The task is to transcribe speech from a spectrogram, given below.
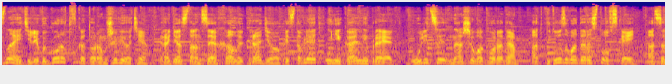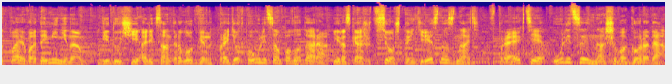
Знаете ли вы город, в котором живете? Радиостанция Халык Радио представляет уникальный проект «Улицы нашего города». От Кутузова до Ростовской, от Сатпаева до Минина. Ведущий Александр Логвин пройдет по улицам Павлодара и расскажет все, что интересно знать в проекте «Улицы нашего города».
